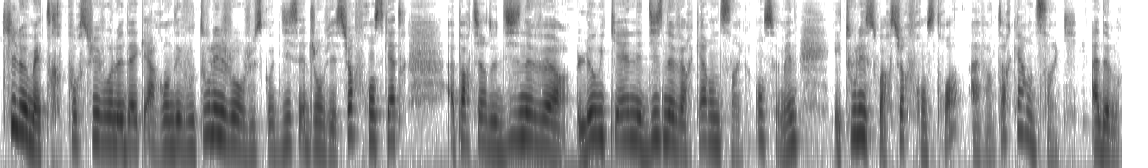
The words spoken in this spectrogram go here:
km. Pour suivre le Dakar, rendez-vous tous les jours jusqu'au 17 janvier sur France 4 à partir de 19h le week-end et 19h45 en et tous les soirs sur France 3 à 20h45. À demain.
